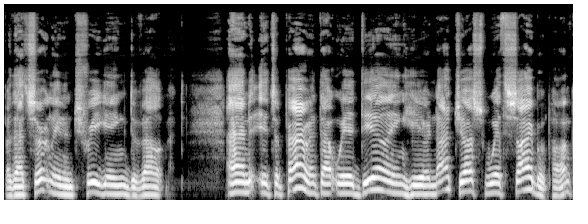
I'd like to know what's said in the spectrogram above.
but that's certainly an intriguing development. And it's apparent that we're dealing here not just with cyberpunk,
